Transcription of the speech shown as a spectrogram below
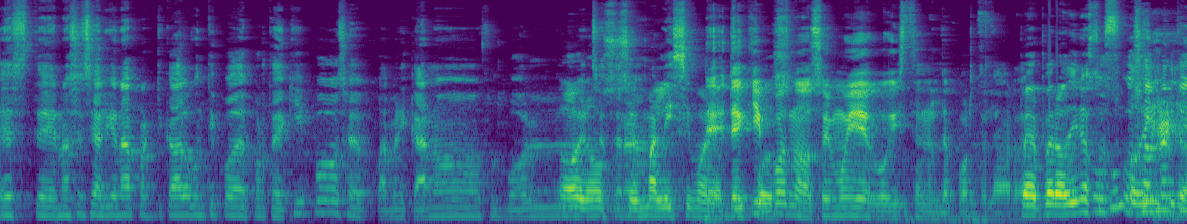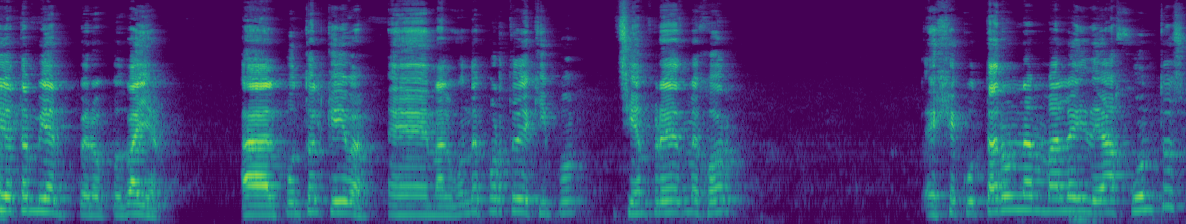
Este, no sé si alguien ha practicado algún tipo de deporte de equipo, o sea, americano, fútbol, No, no, etcétera. soy malísimo en De, de equipos. equipos no, soy muy egoísta en el deporte, la verdad. Pero, pero dinos tu Us- punto. usualmente yo también, pero pues vaya, al punto al que iba, en algún deporte de equipo siempre es mejor ejecutar una mala idea juntos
